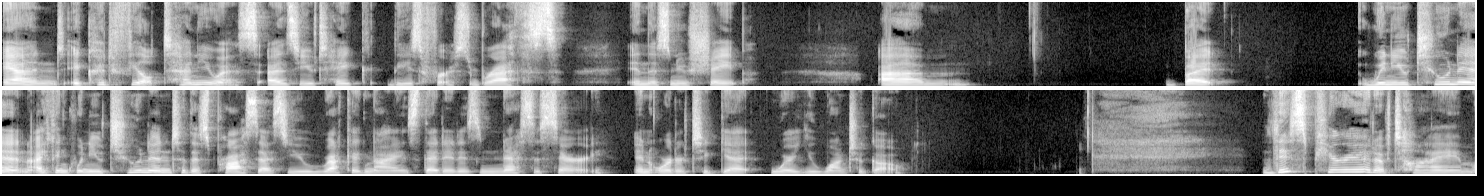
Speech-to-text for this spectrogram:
And it could feel tenuous as you take these first breaths in this new shape. Um, but when you tune in, I think when you tune into this process, you recognize that it is necessary in order to get where you want to go. This period of time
